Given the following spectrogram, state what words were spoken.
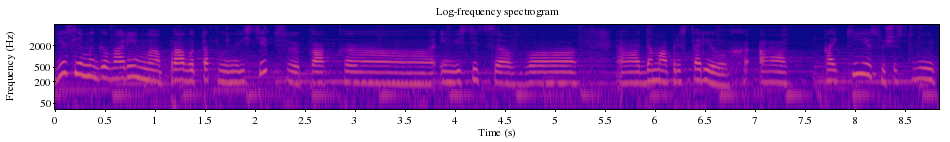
Если мы говорим э, про вот такую инвестицию, как э, инвестиция в дома престарелых, а какие существуют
